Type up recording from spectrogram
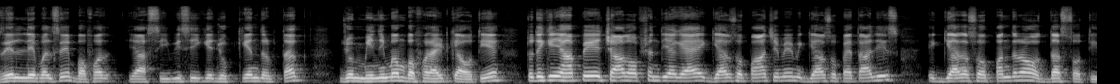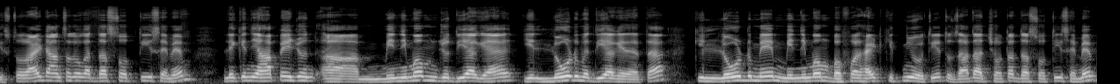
रेल लेवल से बफर या सीबीसी के जो केंद्र तक जो मिनिमम बफर हाइट क्या होती है? तो देखिए, यहाँ पे चार ऑप्शन दिया गया है, ग्यारह सौ पाँच एम एम ग्यारह सौ पैंतालीस ग्यारह सौ पंद्रह और दस सौ तीस। तो राइट आंसर होगा दस सौ तीस एम एम लेकिन यहाँ पे जो मिनिमम जो दिया गया है, ये लोड में दिया गया रहता है कि लोड में मिनिमम बफर हाइट कितनी होती है तो ज़्यादा अच्छा होता है दस सौ तीस एम एम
